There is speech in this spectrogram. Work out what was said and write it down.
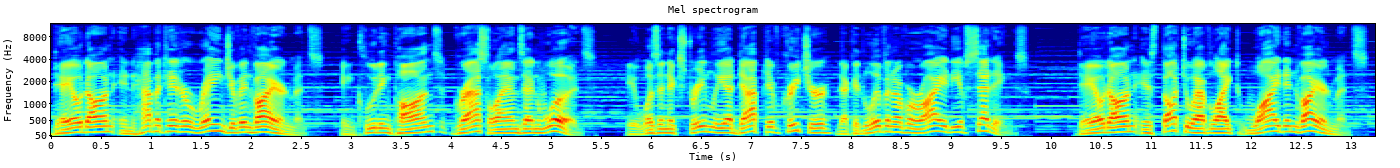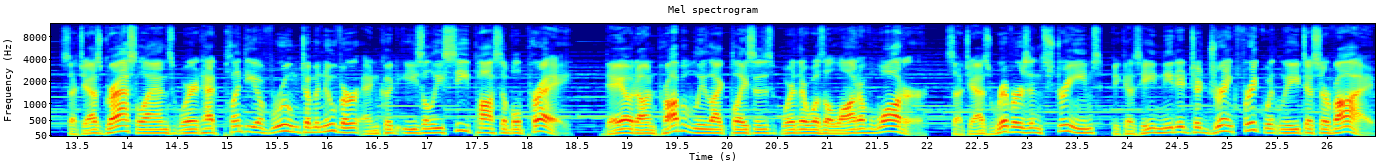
Daeodon inhabited a range of environments, including ponds, grasslands, and woods, it was an extremely adaptive creature that could live in a variety of settings. Daeodon is thought to have liked wide environments, such as grasslands where it had plenty of room to maneuver and could easily see possible prey. Daeodon probably liked places where there was a lot of water, such as rivers and streams, because he needed to drink frequently to survive.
